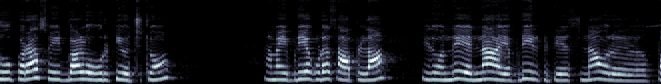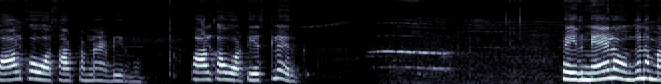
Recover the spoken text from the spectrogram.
சூப்பராக ஸ்வீட் பால் உருட்டி வச்சுட்டோம். நம்ம இப்படியே கூட சாப்பிட்லாம். இது வந்து என்ன எப்படி இருக்குது டேஸ்ட்னா ஒரு பால்கோவா சாப்பிட்டோம்னா எப்படி இருக்கும்? பால்கோவா டேஸ்ட்டில் இருக்குது இப்போ இது மேலே வந்து நம்ம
